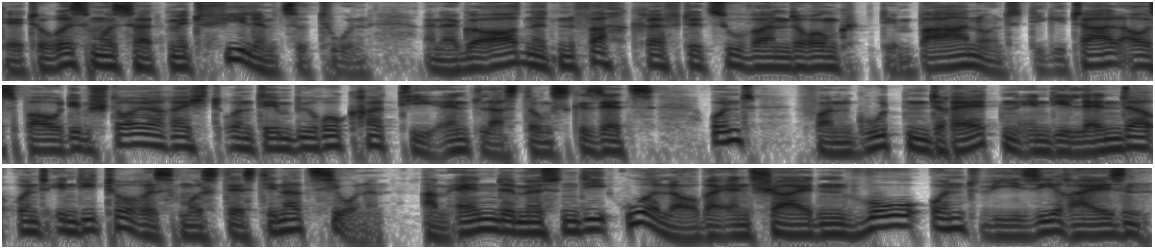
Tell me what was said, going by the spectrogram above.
Der Tourismus hat mit vielem zu tun. Einer geordneten Fachkräftezuwanderung, dem Bahn- und Digitalausbau, dem Steuerrecht und dem Bürokratieentlastungsgesetz und von guten Drähten in die Länder und in die Tourismusdestinationen. Am Ende müssen die Urlauber entscheiden, wo und wie sie reisen.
